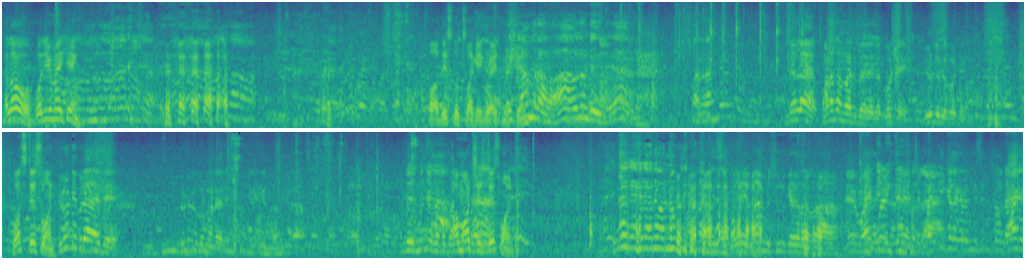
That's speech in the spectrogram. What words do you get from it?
hello, what are you making? wow, this looks like a great machine. What's this one? How much is this one? என்ன கேட்குறாரு ஒன்றும் புரிய மாட்டேங்குது. என்ன மிஷின் கேக்குறாரா ஏய் வண்டி வண்டி கலக்கிற மிஷின் சொல்றாங்க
